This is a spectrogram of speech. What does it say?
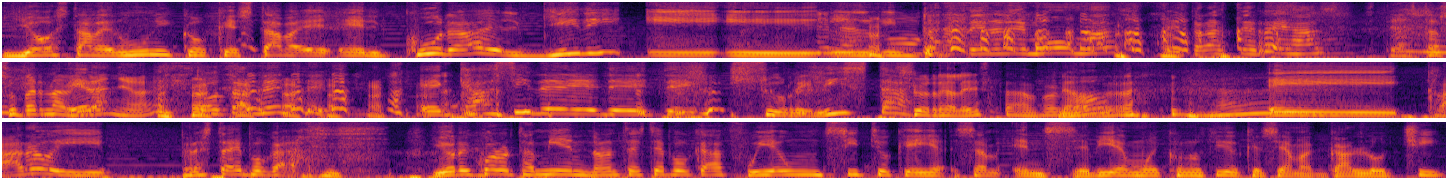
yo estaba el único que estaba, el, el cura, el guiri y, y, Y de monjas detrás de rejas. Está súper navideño, ¿eh? Totalmente. Eh, casi de, de- de surrealista. Surrealista. ¿No? ¿verdad? Y claro, y pero esta época, uf, yo recuerdo también, durante esta época fui a un sitio que en Sevilla muy conocido que se llama Galochi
